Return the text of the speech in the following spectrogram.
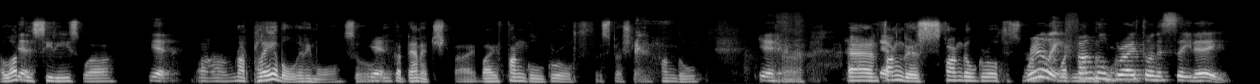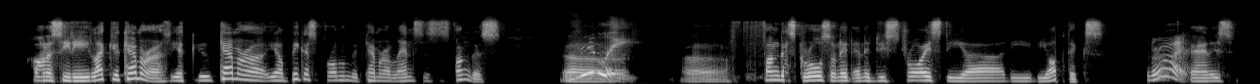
A lot Yeah. of the CDs were Yeah, uh, not playable anymore, so Yeah. they got damaged by by fungal growth, especially fungal yeah. uh, and fungus. Fungal growth is really, what you want to fungal growth on a CD. on a CD, like your camera. Your, your camera, your biggest problem with camera lenses is fungus. Uh, really? uh, fungus grows on it and it destroys the uh, the the optics. Right. and it's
